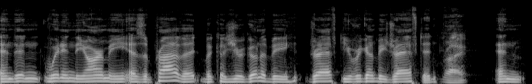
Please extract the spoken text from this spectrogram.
and then went in the army as a private because you're going to be draft you were going to be drafted, right. and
